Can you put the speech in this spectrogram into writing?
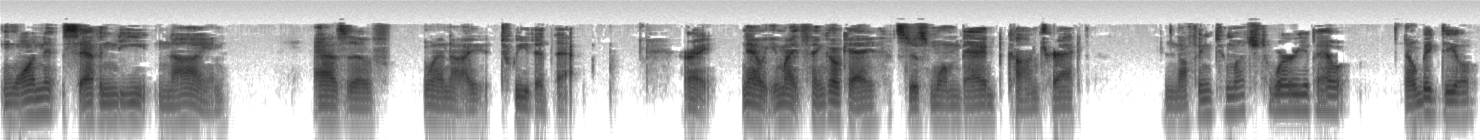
179 as of when I tweeted that. Right. Now you might think, okay, it's just one bad contract. Nothing too much to worry about. No big deal.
